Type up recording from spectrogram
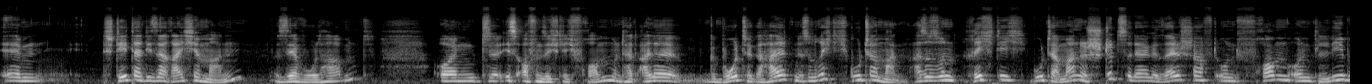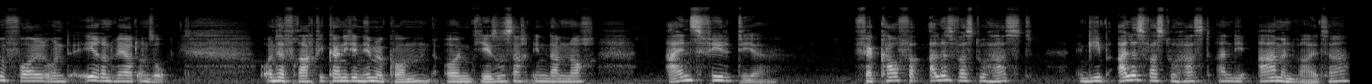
ähm, steht da dieser reiche Mann, sehr wohlhabend, und äh, ist offensichtlich fromm und hat alle Gebote gehalten, ist ein richtig guter Mann. Also so ein richtig guter Mann, eine Stütze der Gesellschaft und fromm und liebevoll und ehrenwert und so. Und er fragt, wie kann ich in den Himmel kommen? Und Jesus sagt ihm dann noch, eins fehlt dir. Verkaufe alles, was du hast, gib alles, was du hast, an die Armen weiter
